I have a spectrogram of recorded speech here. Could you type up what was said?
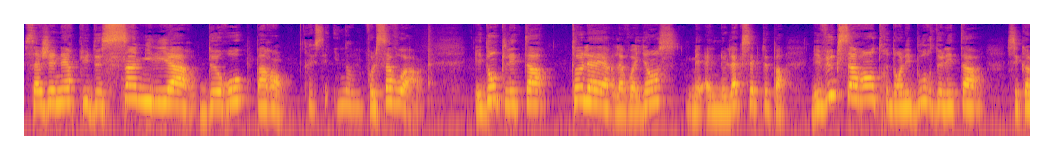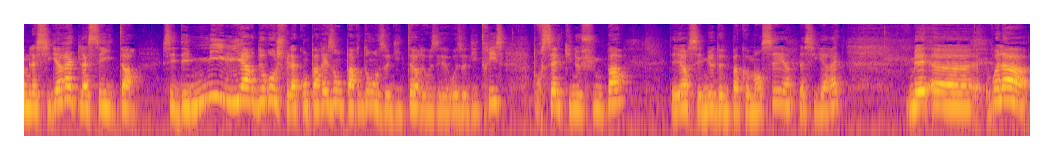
ça génère plus de 5 milliards d'euros par an c'est énorme. faut le savoir. Et donc l'État tolère la voyance, mais elle ne l'accepte pas. Mais vu que ça rentre dans les bourses de l'État, c'est comme la cigarette, la CITA, c'est des milliards d'euros. Je fais la comparaison, pardon aux auditeurs et aux, auditrices, pour celles qui ne fument pas. D'ailleurs, c'est mieux de ne pas commencer, hein, la cigarette. Mais euh, voilà,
